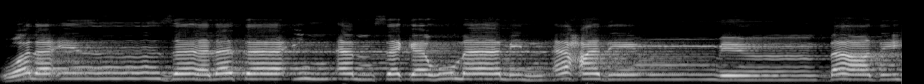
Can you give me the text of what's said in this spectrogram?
ولئن زالتا إن أمسكهما من أحد من بعده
